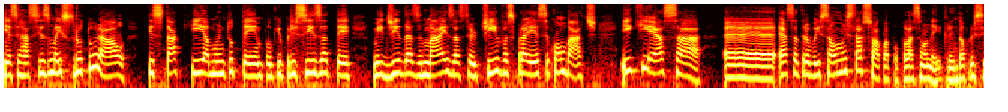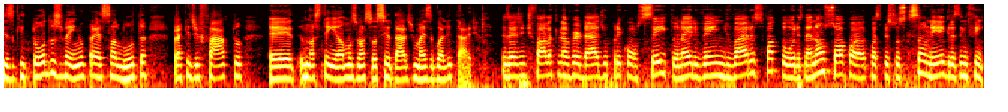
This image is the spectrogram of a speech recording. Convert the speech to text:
que esse racismo é estrutural, que está aqui há muito tempo, que precisa ter medidas mais assertivas para esse combate e que essa é, essa atribuição não está só com a população negra. Então, precisa que todos venham para essa luta, para que, de fato, é, nós tenhamos uma sociedade mais igualitária. Mas a gente fala que, na verdade, o preconceito, né, ele vem de vários fatores, né? Não só com, a, com, as pessoas que são negras, enfim,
